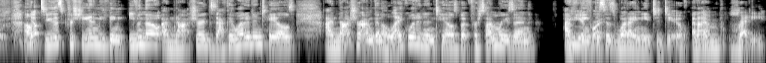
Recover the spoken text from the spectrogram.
I'll yep. do this Christianity thing, even though I'm not sure exactly what it entails. I'm not sure I'm going to like what it entails, but for some reason, I think this it. is what I need to do and yep. I'm ready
